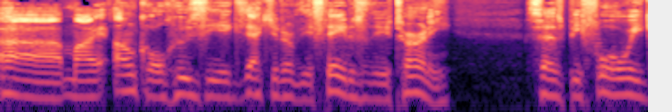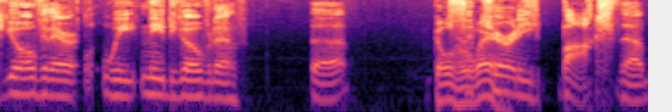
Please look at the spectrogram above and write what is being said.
Uh, my uncle, who's the executor of the estate, is the attorney, says before we go over there, we need to go over to the Go over where? security box, the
